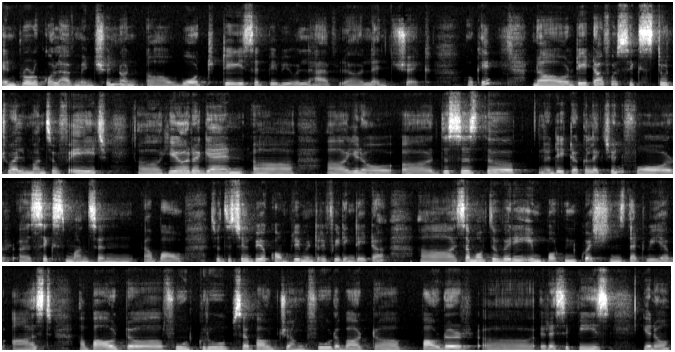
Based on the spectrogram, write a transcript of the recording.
in protocol i have mentioned on uh, what days that baby will have length check okay. Now data for 6 to 12 months of age uh, here again uh, uh, you know uh, this is the data collection for uh, 6 months and above. So this will be a complementary feeding data. Uh, some of the very important questions that we have asked about food groups about junk food about powder recipes you know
